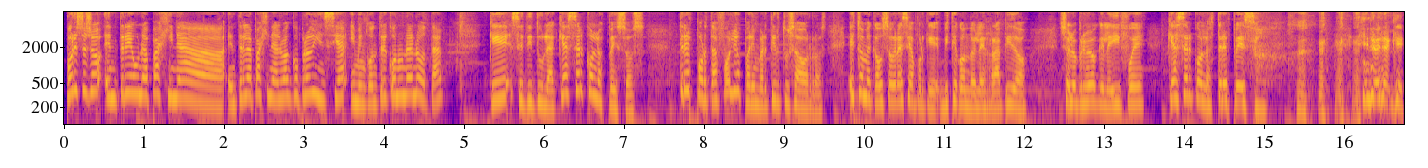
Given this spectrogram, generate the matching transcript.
Por eso yo entré a una página, entré a la página del Banco Provincia y me encontré con una nota que se titula ¿Qué hacer con los pesos? Tres portafolios para invertir tus ahorros. Esto me causó gracia porque, viste, cuando lees rápido, yo lo primero que leí fue ¿Qué hacer con los tres pesos? y no era que,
